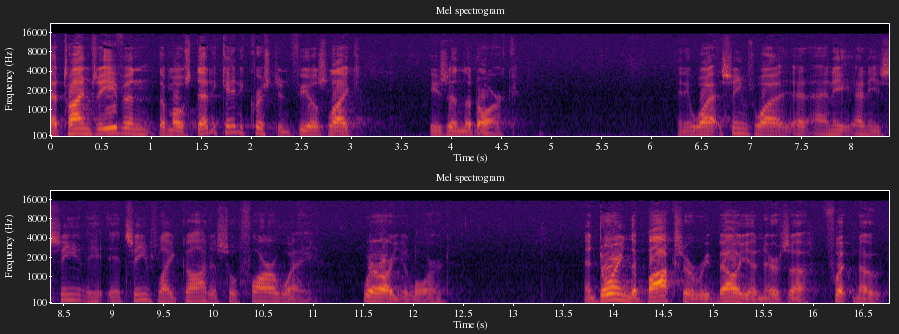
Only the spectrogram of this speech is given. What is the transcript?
at times even the most dedicated Christian feels like he's in the dark. And he, it seems why, and, he, and he seem, it seems like God is so far away. Where are you, Lord? And during the Boxer Rebellion, there's a footnote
